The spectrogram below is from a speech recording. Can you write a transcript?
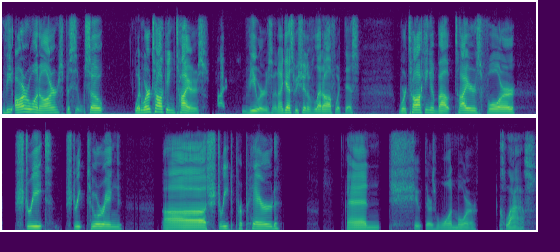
the R1R specific. So when we're talking tires, viewers, and I guess we should have let off with this. We're talking about tires for street, street touring, uh, street prepared, and shoot, there's one more class.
